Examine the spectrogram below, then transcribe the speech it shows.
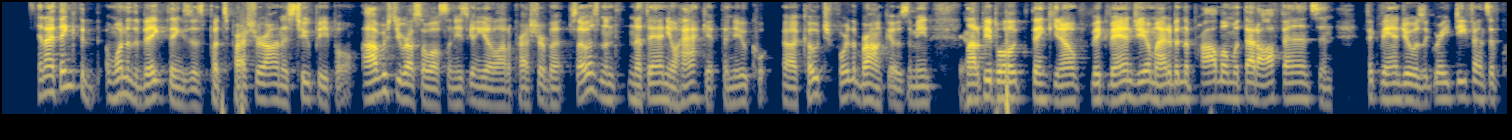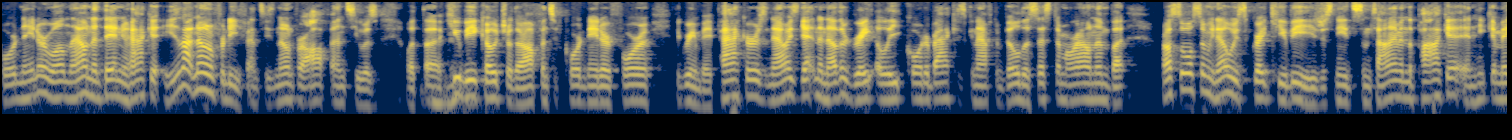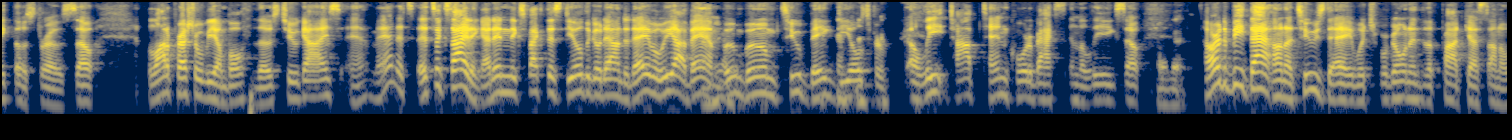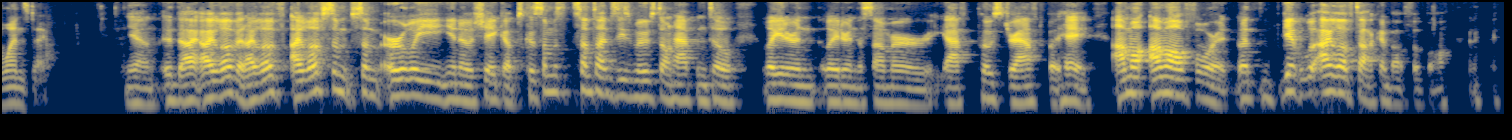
And I think the, one of the big things is puts pressure on is two people. Obviously, Russell Wilson, he's going to get a lot of pressure, but so is Nathaniel Hackett, the new co- uh, coach for the Broncos. I mean, yeah. a lot of people think, you know, Vic Fangio might have been the problem with that offense, and Vic Fangio was a great defensive coordinator. Well, now Nathaniel Hackett, he's not known for defense; he's known for offense. He was with the mm-hmm. QB coach or the offensive coordinator for the Green Bay Packers. Now he's getting another great elite quarterback. He's going to have to build a system around him, but Russell Wilson, we know he's a great QB. He just needs some time in the pocket, and he can make those throws. So a lot of pressure will be on both of those two guys. And man, it's it's exciting. I didn't expect this deal to go down today, but we got bam, boom, boom, two big deals for elite top 10 quarterbacks in the league. So hard to beat that on a Tuesday, which we're going into the podcast on a Wednesday. Yeah, it, I, I love it. I love I love some some early you know shakeups because some sometimes these moves don't happen until later in later in the summer or after post draft. But hey, I'm all, I'm all for it. But get I love talking about football.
